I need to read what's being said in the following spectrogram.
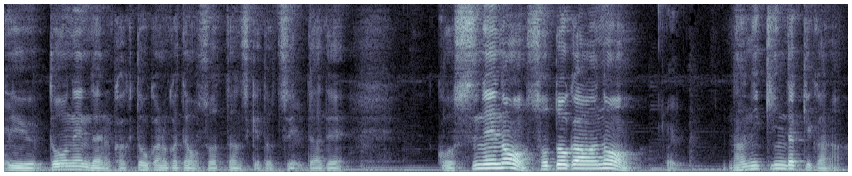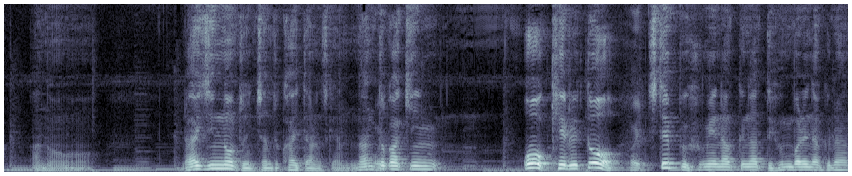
ていう同年代の格闘家の方に教わったんですけど、ツイッターで、こう、すねの外側の、はい何筋だっけかな、あのーライジンノートにちゃんと書いてあるんですけど、なんとか筋を蹴るとはい、ステップ踏めなくなって踏ん張れなくな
